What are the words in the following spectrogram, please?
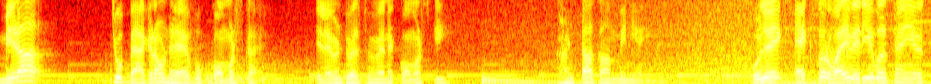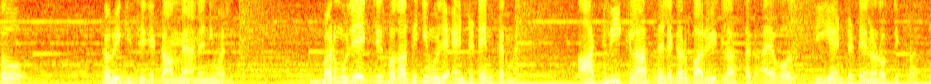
मेरा जो बैकग्राउंड है, वो कॉमर्स का है। इलेवन ट्वेल्थ में मैंने कॉमर्स की। घंटा काम में नहीं आई मेरे वो जो एक एक्स और वाई वेरिएबल्स हैं, ये तो कभी किसी के काम में आने नहीं वाले। पर मुझे एक चीज़ पता थी कि मुझे एंटरटेन करना है। आठवीं क्लास से लेकर बारहवीं क्लास तक I was the entertainer of the class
